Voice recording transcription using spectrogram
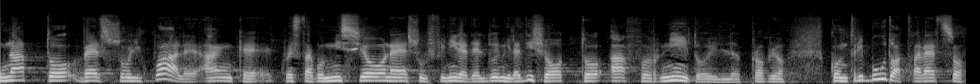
un atto verso il quale anche questa Commissione sul finire del 2018 ha fornito il proprio contributo attraverso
